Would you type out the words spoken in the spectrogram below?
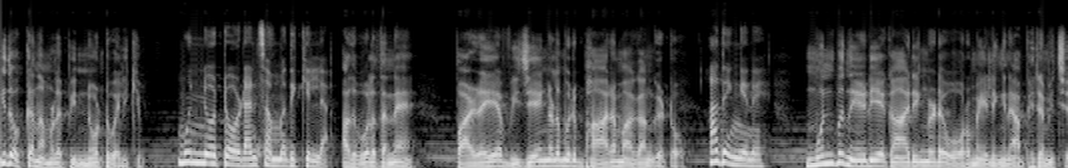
ഇതൊക്കെ നമ്മളെ പിന്നോട്ട് വലിക്കും. മുന്നോട്ട് ഓടാൻ സമ്മതിക്കില്ല. അതുപോലെ തന്നെ പഴയ വിജയങ്ങളും ഒരു ഭാരമാകാം കേട്ടോ. അതെങ്ങനെ? മുൻപ് നേടിയ കാര്യങ്ങളുടെ ഓർമ്മയിൽ ഇങ്ങനെ അഭിരമിച്ച്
